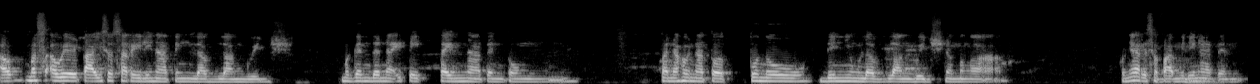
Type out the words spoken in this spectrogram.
uh, mas aware tayo sa sarili nating love language, maganda na i-take time natin tong panahon na to to know din yung love language ng mga kunyari sa family natin,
